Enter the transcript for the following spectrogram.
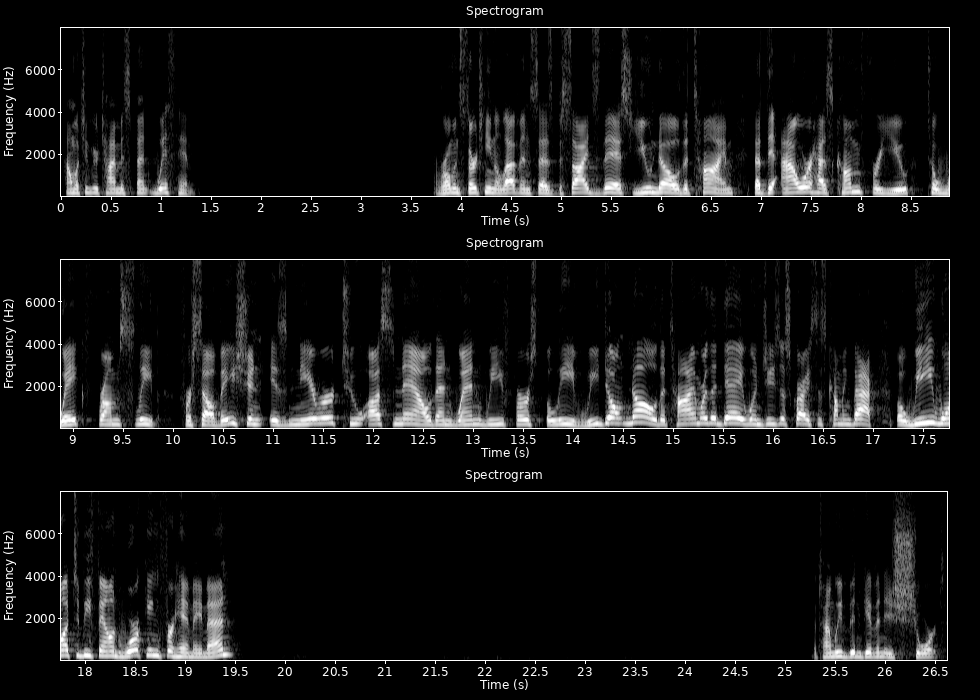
How much of your time is spent with Him? Romans 13, 11 says, Besides this, you know the time that the hour has come for you to wake from sleep. For salvation is nearer to us now than when we first believed. We don't know the time or the day when Jesus Christ is coming back, but we want to be found working for him. Amen? Time we've been given is short,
